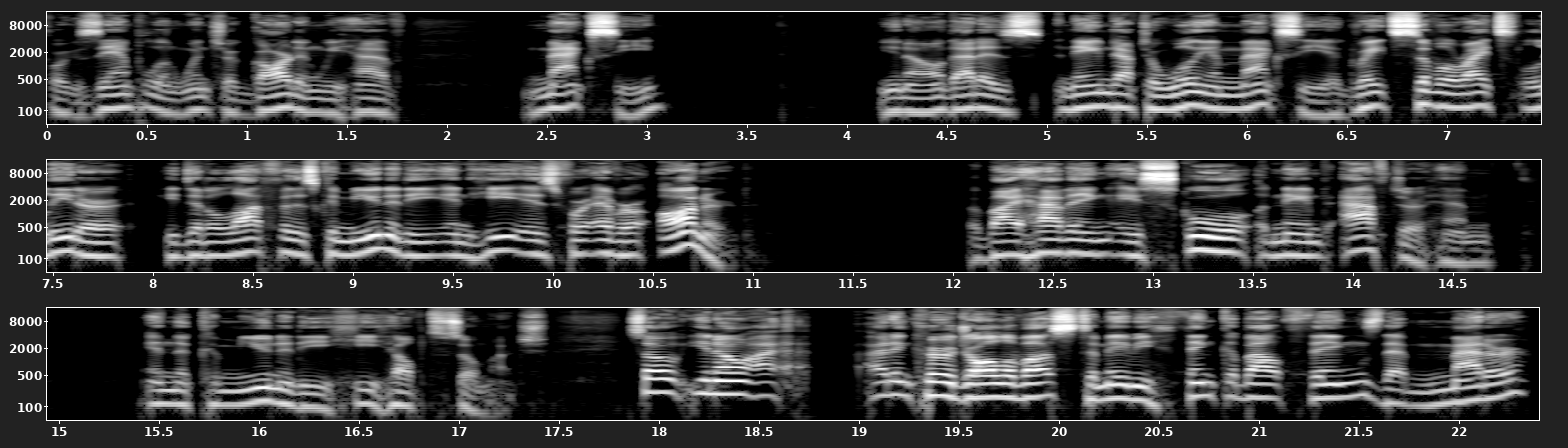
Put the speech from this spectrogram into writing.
For example, in Winter Garden, we have Maxey. You know, that is named after William Maxcy, a great civil rights leader. He did a lot for this community, and he is forever honored by having a school named after him in the community he helped so much. So, you know, I, I'd encourage all of us to maybe think about things that matter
